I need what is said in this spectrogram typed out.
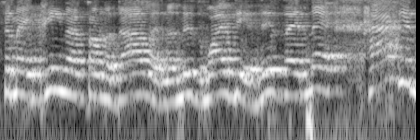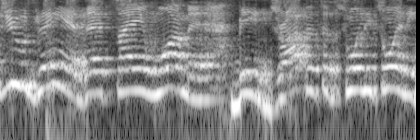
to make peanuts on the dollar and this wife did this that, and that, how could you then, that same woman, be dropping to 2020,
